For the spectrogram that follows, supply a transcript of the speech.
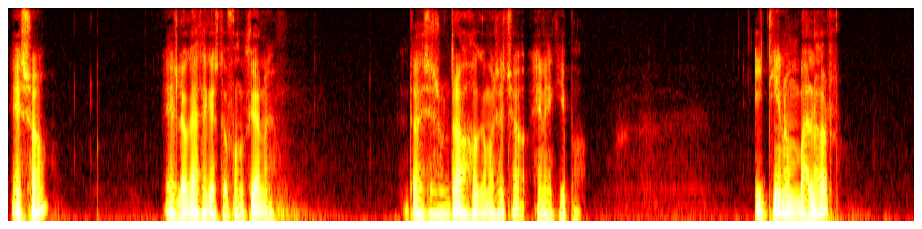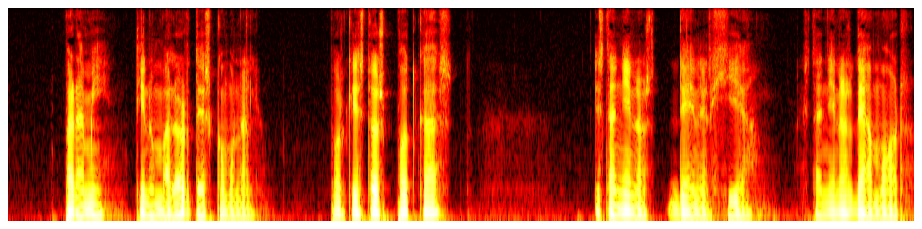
eso es lo que hace que esto funcione. Entonces es un trabajo que hemos hecho en equipo. Y tiene un valor, para mí, tiene un valor descomunal. Porque estos podcasts están llenos de energía, están llenos de amor,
